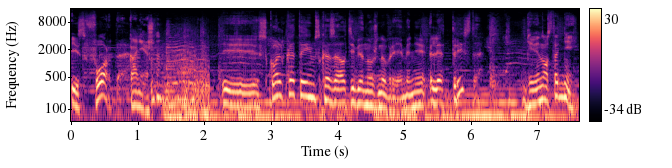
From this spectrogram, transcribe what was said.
из Форда? Конечно. И сколько ты им сказал, тебе нужно времени? Лет 300? 90 дней.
